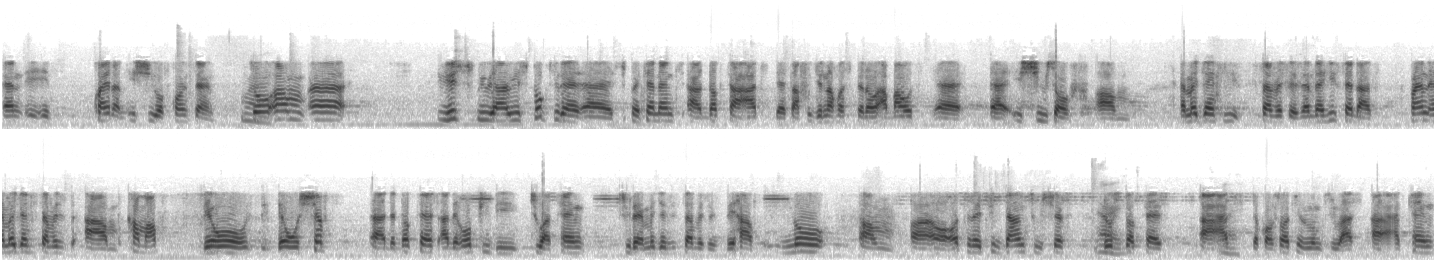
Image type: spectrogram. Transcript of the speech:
and it's quite an issue of concern. Right. So um, uh, we, we, uh, we, spoke to the uh, superintendent uh, doctor at the General Hospital about uh, uh, issues of um, emergency services, and then he said that when emergency services um, come up, they will they will shift uh, the doctors at the OPD to attend to the emergency services. They have no um, uh, alternative than to shift All those right. doctors uh, at the consulting room to uh, attend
